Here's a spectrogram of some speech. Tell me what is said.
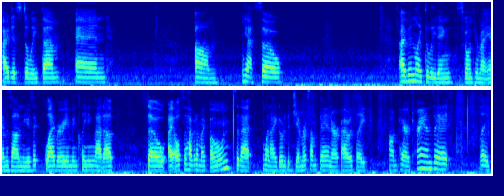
I just delete them. And um yeah, so I've been like deleting, just going through my Amazon Music library and been cleaning that up. So I also have it on my phone so that when I go to the gym or something, or if I was like on paratransit, like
